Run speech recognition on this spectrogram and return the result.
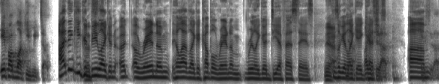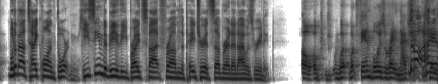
if I'm lucky week two. I think he could be like an, a, a random. He'll have like a couple random really good DFS days. Yeah. Because he'll get like eight I catches. That. I can see Um, what about Tyquan Thornton? He seemed to be the bright spot from the Patriots subreddit I was reading. Oh, oh, what what fanboys are writing that shit? No, I,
